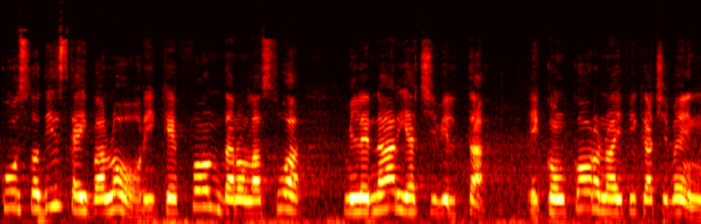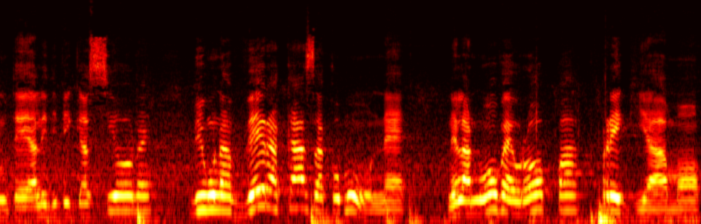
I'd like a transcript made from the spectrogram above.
custodisca i valori che fondano la sua millenaria civiltà e concorrono efficacemente all'edificazione di una vera casa comune. Nella nuova Europa preghiamo,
